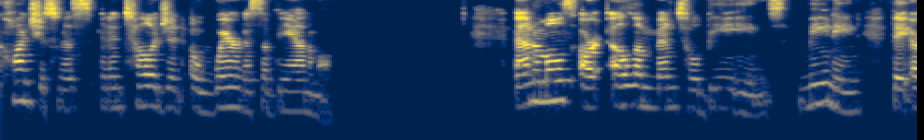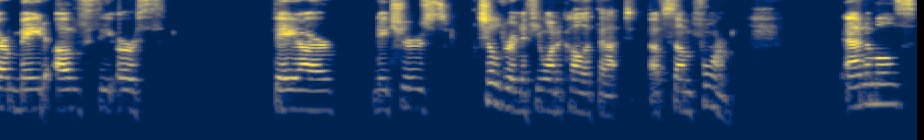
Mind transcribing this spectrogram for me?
consciousness and intelligent awareness of the animal. Animals are elemental beings, meaning they are made of the earth. They are nature's children, if you want to call it that, of some form. Animals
